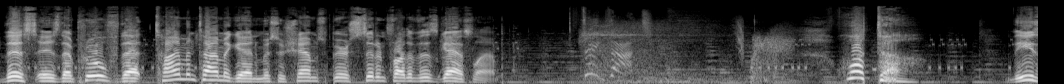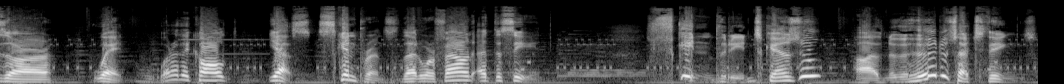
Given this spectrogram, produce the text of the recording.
This is the proof that time and time again Mr. Shamspeare stood in front of this gas lamp. Take that! What the? These are... Wait, what are they called? Yes, skin prints that were found at the scene. Skin prints, Council? I've never heard of such things.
